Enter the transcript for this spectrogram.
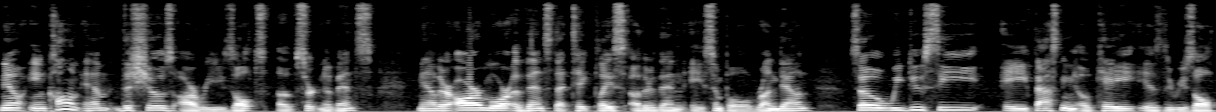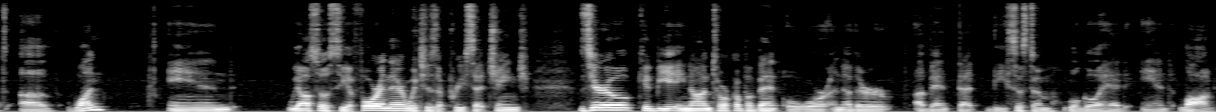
Now in column M, this shows our results of certain events. Now there are more events that take place other than a simple rundown. So we do see a fastening OK is the result of one. And we also see a four in there, which is a preset change. Zero could be a non-torque up event or another event that the system will go ahead and log.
